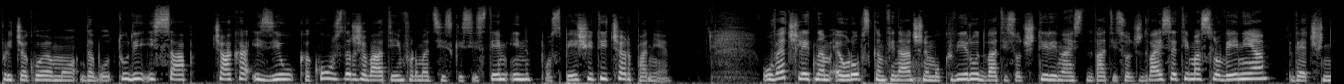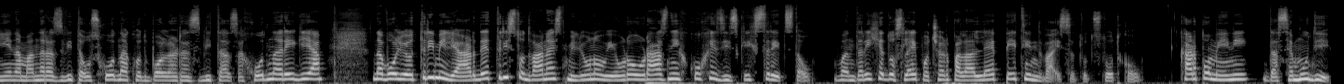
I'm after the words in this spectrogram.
pričakujemo, da bo tudi iz SAP čaka izziv, kako vzdrževati informacijski sistem in pospešiti črpanje. V večletnem evropskem finančnem okviru 2014-2020 ima Slovenija, več njena manj razvita vzhodna kot bolj razvita zahodna regija, na voljo 3 milijarde 312 milijonov evrov raznih kohezijskih sredstev. vendar jih je doslej počrpala le 25 odstotkov. Kar pomeni, da se mudi,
